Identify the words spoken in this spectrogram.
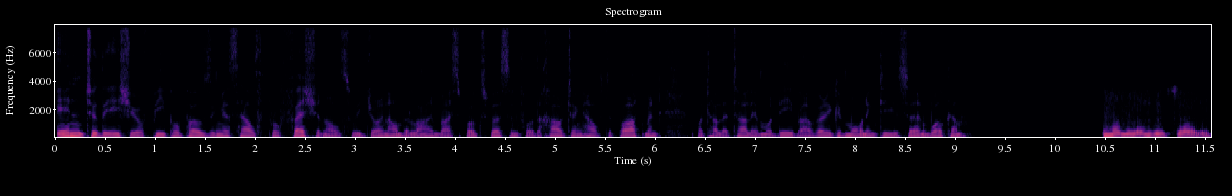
into the issue of people posing as health professionals, we join on the line by spokesperson for the Gauteng Health Department, Motalatale Modiba. Very good morning to you, sir, and welcome. Morning, Elvis.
